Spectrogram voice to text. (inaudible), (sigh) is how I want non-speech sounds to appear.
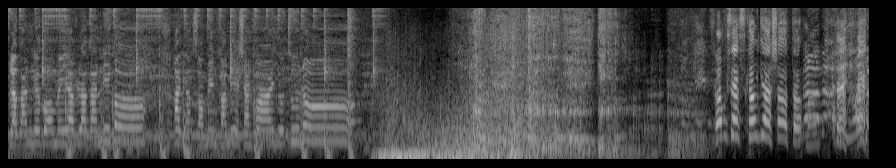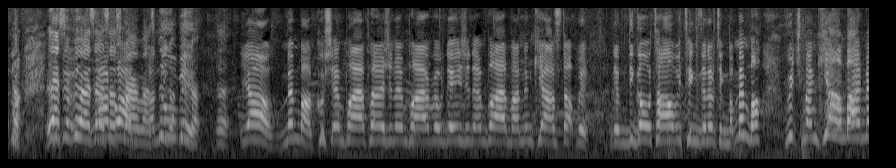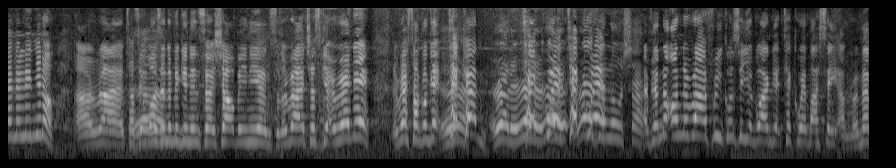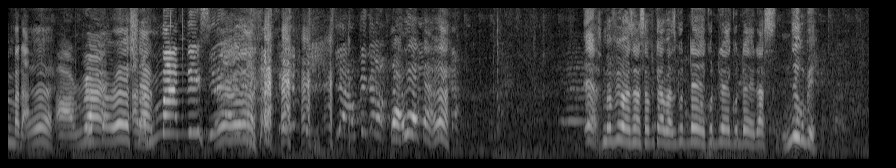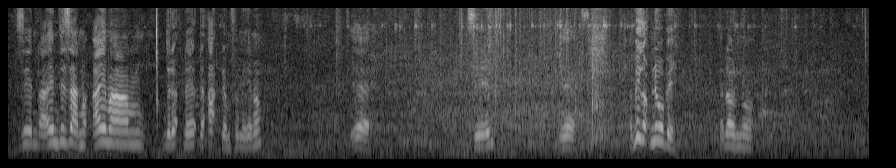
Vlog on the go, me a vlog on the go. I have some information for you to know. Come, sis, come give a shout out, man. (laughs) yes, the viewers and Yeah, boy, subscribers. Big up, big up. Yeah. Yo, remember Kush Empire, Persian Empire, Rhodesian Empire, man, them can't stop with. Them dig out all with things and everything. But remember, rich man can't buy Menelin, you know. Alright, as Yeah, it was in the beginning, so it shall be in the end. So the righteous get ready. The rest are gonna get Yeah. taken. Ready, ready, Take away, ready. take away. If you're not on the right frequency, you go and get taken away by Satan. Remember that. Yeah. Alright. And a madness, yeah. Yeah, (laughs) yeah, big up. Yeah, later, (laughs) yeah. Yes, my viewers and subscribers, good day, good day, good day. That's newbie. See, I'm design, I'm um the the, the act them for me, you know. Yeah. See, yeah. A big up newbie. I don't know.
